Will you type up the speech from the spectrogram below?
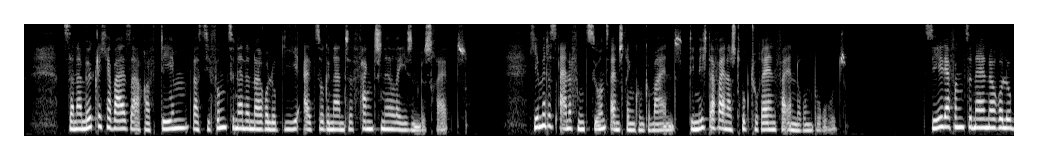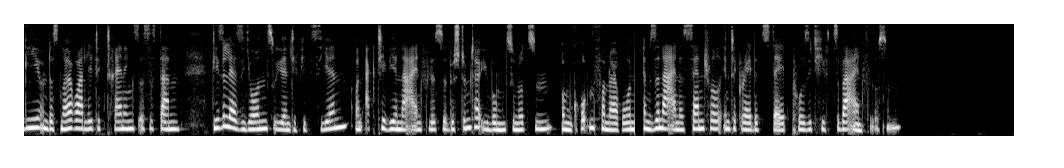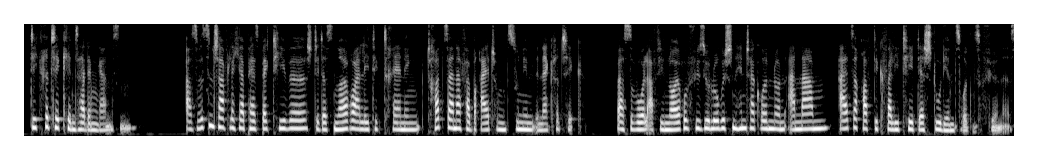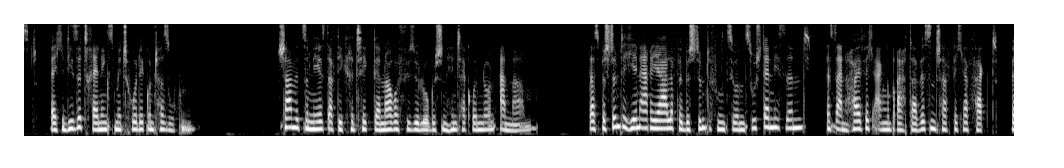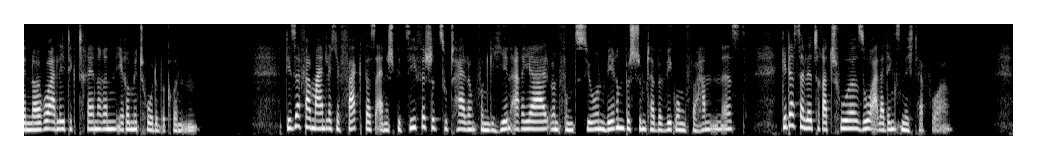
sondern möglicherweise auch auf dem, was die funktionelle Neurologie als sogenannte Functional Lesion beschreibt. Hiermit ist eine Funktionseinschränkung gemeint, die nicht auf einer strukturellen Veränderung beruht. Ziel der funktionellen Neurologie und des Neuroathletiktrainings ist es dann, diese Läsionen zu identifizieren und aktivierende Einflüsse bestimmter Übungen zu nutzen, um Gruppen von Neuronen im Sinne eines Central Integrated State positiv zu beeinflussen. Die Kritik hinter dem Ganzen. Aus wissenschaftlicher Perspektive steht das Neuroathletiktraining trotz seiner Verbreitung zunehmend in der Kritik was sowohl auf die neurophysiologischen Hintergründe und Annahmen als auch auf die Qualität der Studien zurückzuführen ist, welche diese Trainingsmethodik untersuchen. Schauen wir zunächst auf die Kritik der neurophysiologischen Hintergründe und Annahmen. Dass bestimmte Hirnareale für bestimmte Funktionen zuständig sind, ist ein häufig angebrachter wissenschaftlicher Fakt, wenn Neuroathletiktrainerinnen ihre Methode begründen. Dieser vermeintliche Fakt, dass eine spezifische Zuteilung von Gehirnareal und Funktion während bestimmter Bewegungen vorhanden ist, geht aus der Literatur so allerdings nicht hervor.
